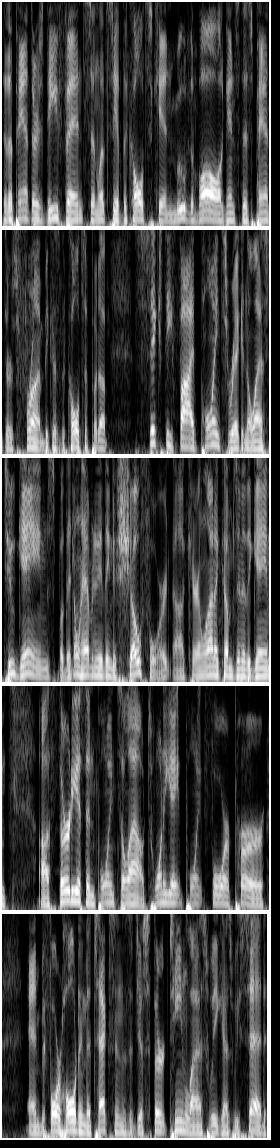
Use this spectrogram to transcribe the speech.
to the Panthers defense and let's see if the Colts can move the ball against this Panthers front because the Colts have put up 65 points, Rick, in the last two games, but they don't have anything to show for it. Uh, Carolina comes into the game uh, 30th in points allowed, 28.4 per. And before holding the Texans to just 13 last week, as we said,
